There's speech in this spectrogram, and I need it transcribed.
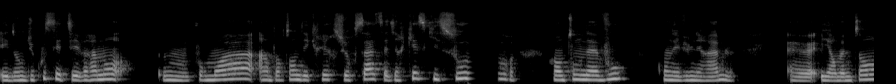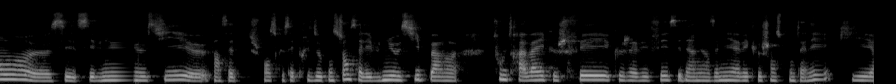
Et donc, du coup, c'était vraiment pour moi important d'écrire sur ça, c'est-à-dire qu'est-ce qui s'ouvre quand on avoue qu'on est vulnérable. Euh, et en même temps, euh, c'est venu aussi, euh, enfin, je pense que cette prise de conscience, elle est venue aussi par tout le travail que je fais, que j'avais fait ces dernières années avec le chant spontané, qui est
